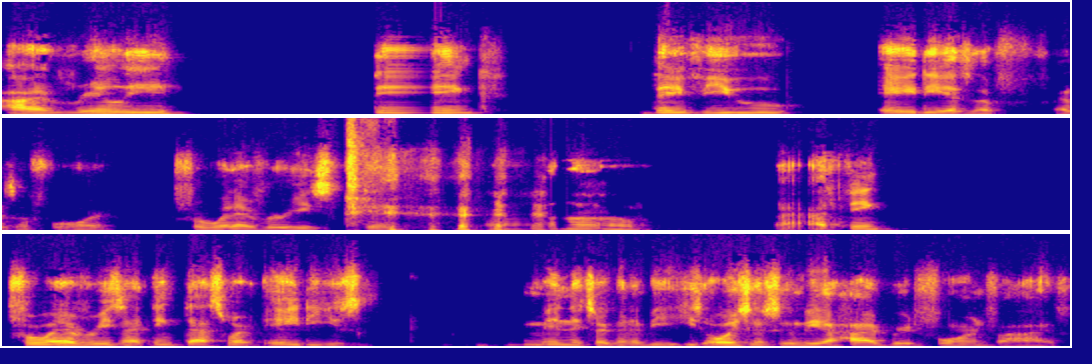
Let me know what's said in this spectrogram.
I really think they view AD as a as a four for whatever reason. um, I think for whatever reason, I think that's where AD's minutes are going to be. He's always going to be a hybrid four and five.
